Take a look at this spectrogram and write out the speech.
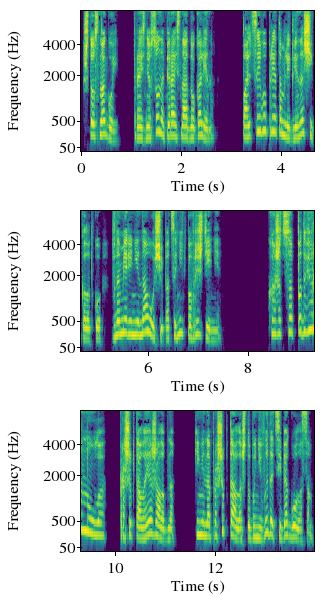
«Что с ногой?» – произнес он, опираясь на одно колено. Пальцы его при этом легли на щиколотку, в намерении на ощупь оценить повреждение. «Кажется, подвернула», – прошептала я жалобно. Именно прошептала, чтобы не выдать себя голосом.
